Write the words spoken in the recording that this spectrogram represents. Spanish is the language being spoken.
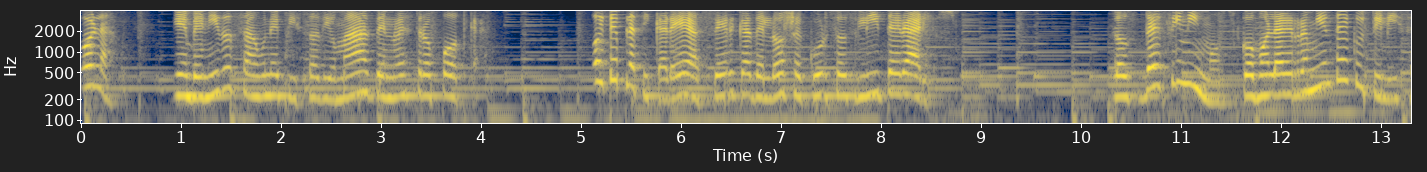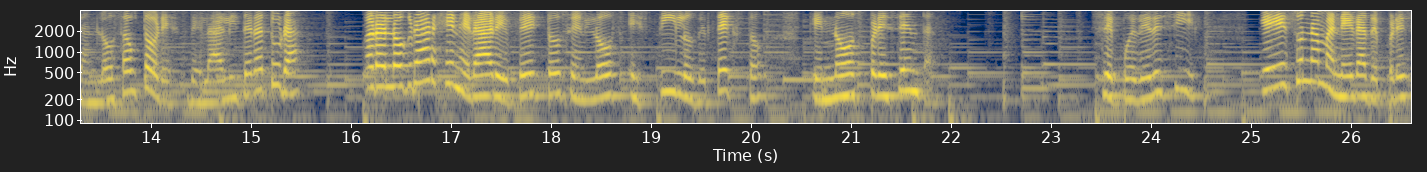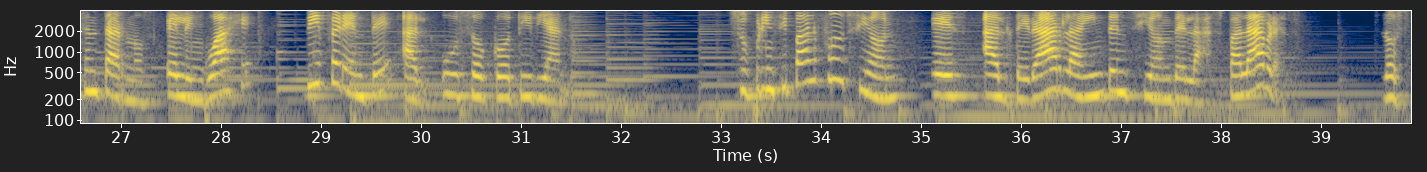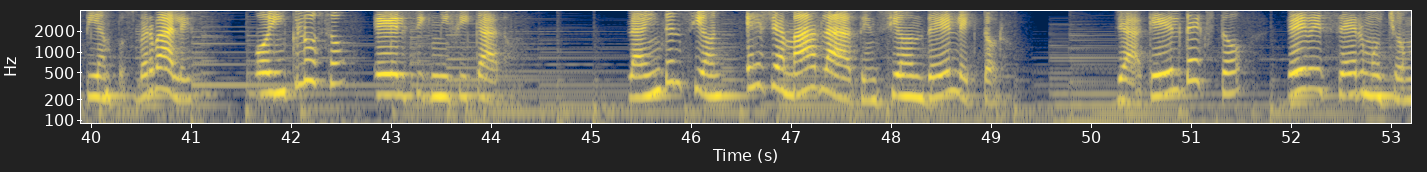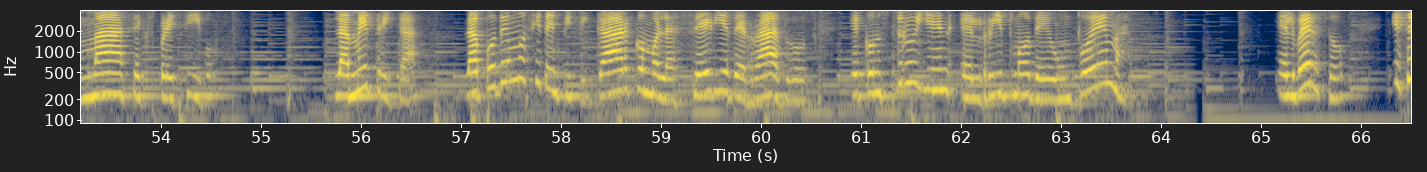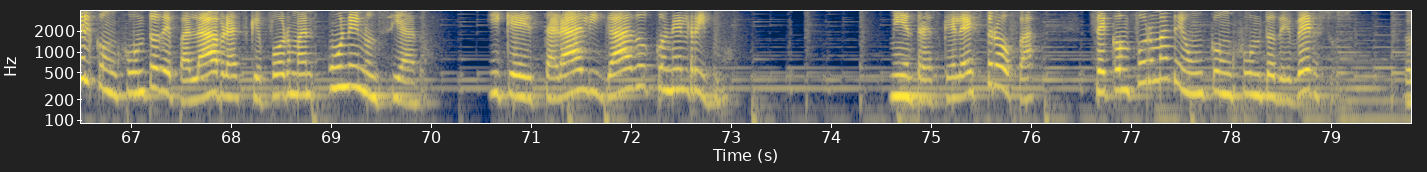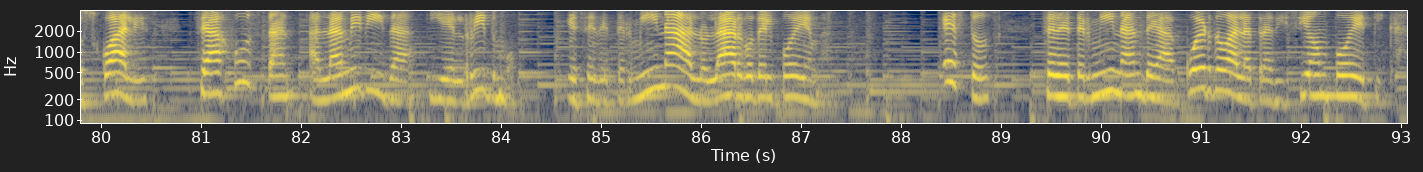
Hola, bienvenidos a un episodio más de nuestro podcast. Hoy te platicaré acerca de los recursos literarios. Los definimos como la herramienta que utilizan los autores de la literatura para lograr generar efectos en los estilos de texto que nos presentan. Se puede decir que es una manera de presentarnos el lenguaje diferente al uso cotidiano. Su principal función es alterar la intención de las palabras, los tiempos verbales o incluso el significado. La intención es llamar la atención del lector, ya que el texto debe ser mucho más expresivo. La métrica la podemos identificar como la serie de rasgos que construyen el ritmo de un poema. El verso es el conjunto de palabras que forman un enunciado y que estará ligado con el ritmo. Mientras que la estrofa se conforma de un conjunto de versos, los cuales se ajustan a la medida y el ritmo que se determina a lo largo del poema. Estos se determinan de acuerdo a la tradición poética.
